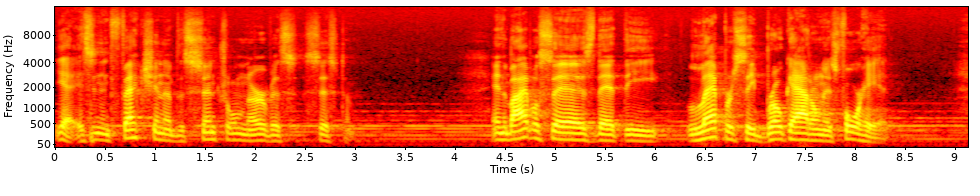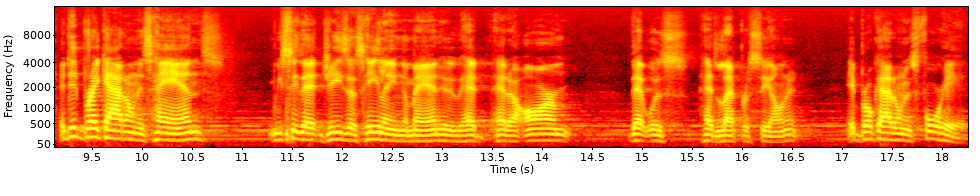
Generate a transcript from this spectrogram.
Yeah, it's an infection of the central nervous system. And the Bible says that the leprosy broke out on his forehead. It did break out on his hands. We see that Jesus healing a man who had, had an arm that was, had leprosy on it. It broke out on his forehead.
